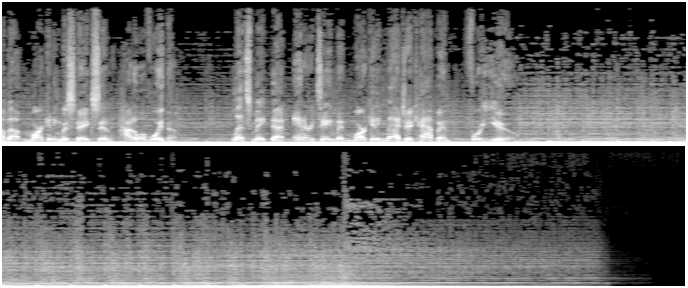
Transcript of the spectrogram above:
about marketing mistakes and how to avoid them. Let's make that entertainment marketing magic happen for you.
